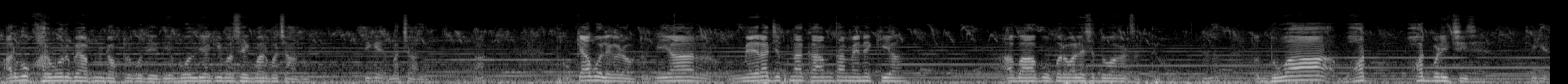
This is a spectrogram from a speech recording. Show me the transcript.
और वो खरबों रुपये आपने डॉक्टर को दे दिया बोल दिया कि बस एक बार बचा दो, ठीक है, बचा लो। क्या बोलेगा डॉक्टर कि यार, मेरा जितना काम था मैंने किया, अब आप ऊपर वाले से दुआ कर सकते हो, है ना? तो दुआ बहुत बहुत बड़ी चीज़ है, ठीक है?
